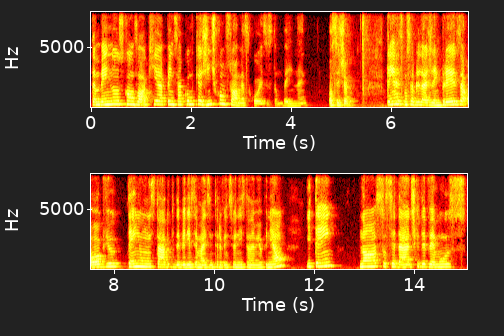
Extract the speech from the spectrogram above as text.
também nos convoque a pensar como que a gente consome as coisas também, né? Ou seja, tem a responsabilidade da empresa, óbvio, tem um Estado que deveria ser mais intervencionista, na minha opinião, e tem nós, sociedade, que devemos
